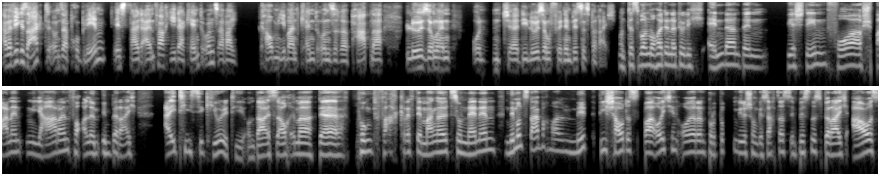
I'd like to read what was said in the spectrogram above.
Aber wie gesagt, unser Problem ist halt einfach, jeder kennt uns, aber kaum jemand kennt unsere Partnerlösungen und äh, die Lösung für den Businessbereich. Und das wollen wir heute natürlich ändern, denn wir stehen vor spannenden Jahren, vor allem im Bereich IT-Security. Und da ist auch immer der Punkt Fachkräftemangel zu nennen. Nimm uns da einfach mal mit. Wie schaut es bei euch in euren Produkten, wie du schon gesagt hast, im Businessbereich aus?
